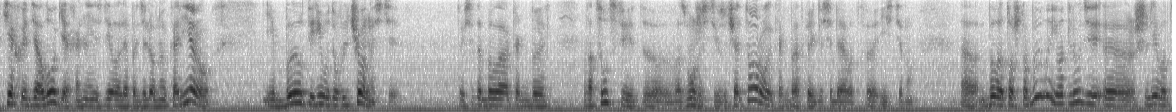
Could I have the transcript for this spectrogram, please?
в тех идеологиях они сделали определенную карьеру, и был период увлеченности. То есть это было как бы в отсутствии э, возможности изучать Тору и как бы открыть для себя вот э, истину. Э, было то, что было, и вот люди шли вот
